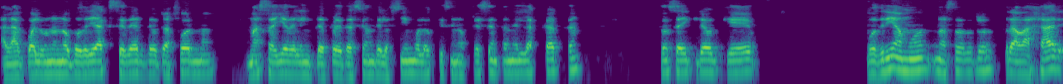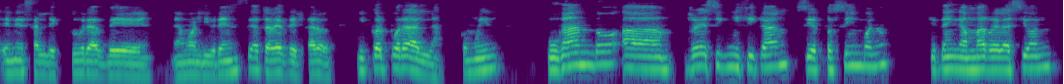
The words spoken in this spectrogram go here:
a la cual uno no podría acceder de otra forma, más allá de la interpretación de los símbolos que se nos presentan en las cartas, entonces ahí creo que podríamos nosotros trabajar en esas lecturas de, de amor librense a través del tarot, incorporarla, como ir jugando a resignificar ciertos símbolos que tengan más relación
